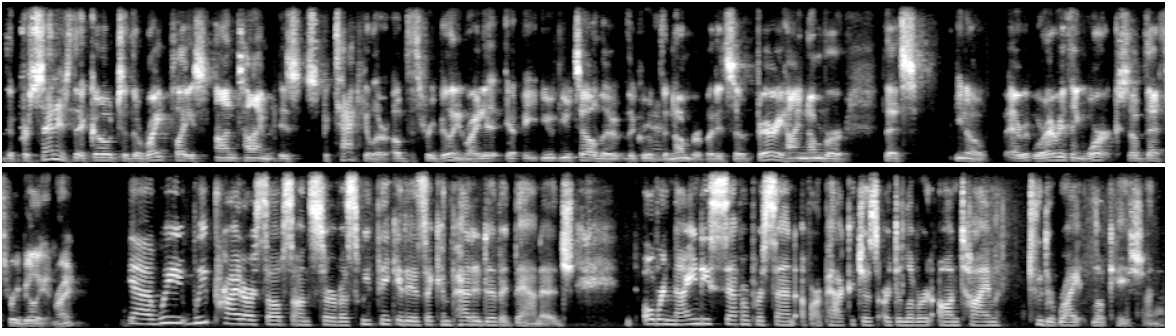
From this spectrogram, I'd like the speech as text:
the percentage that go to the right place on time is spectacular of the 3 billion, right? It, it- you, you tell the, the group the number, but it's a very high number that's, you know, every, where everything works of that 3 billion, right? Yeah, we, we pride ourselves on service. We think it is a competitive advantage. Over 97% of our packages are delivered on time to the right location.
